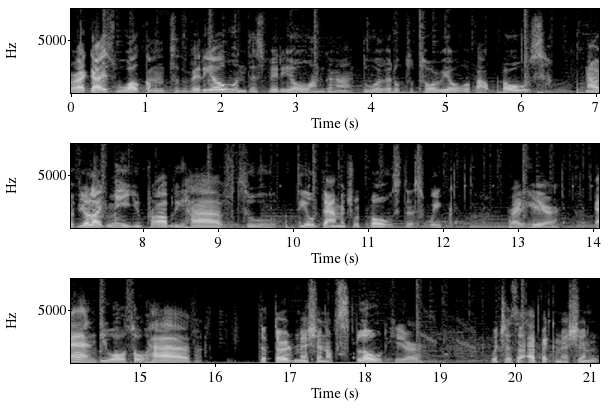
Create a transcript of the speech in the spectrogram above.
Alright guys, welcome to the video. In this video I'm gonna do a little tutorial about bows. Now if you're like me, you probably have to deal damage with bows this week. Right here. And you also have the third mission of Explode here. Which is an epic mission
